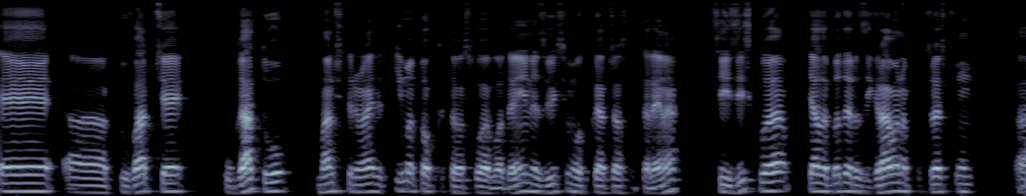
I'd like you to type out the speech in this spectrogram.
е а, това, че когато Манчестър Юнайтед има топката в своя владение, независимо в коя част на терена, се изисква тя да бъде разигравана посредством а,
